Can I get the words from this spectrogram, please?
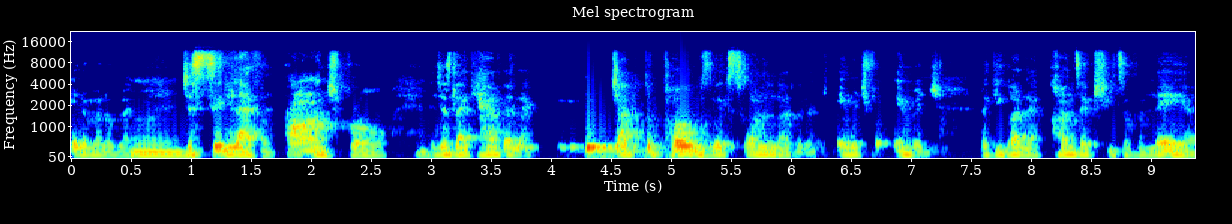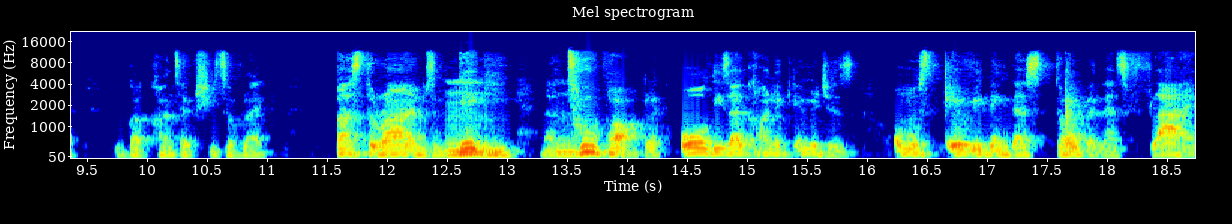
element of like mm, just city life and branch bro and just like have that like juxtaposed next to one another like image for image. Like you got like contact sheets of a layer you've got contact sheets of like Busta Rhymes and Mm, Biggie uh, mm. Tupac like all these iconic images almost everything that's dope and that's fly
